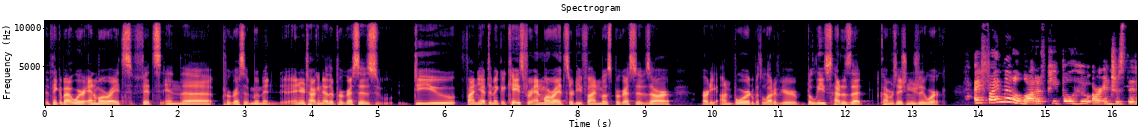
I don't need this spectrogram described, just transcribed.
think about where animal rights fits in the progressive movement, and you're talking to other progressives, do you find you have to make a case for animal rights, or do you find most progressives are already on board with a lot of your beliefs? How does that conversation usually work? I find that a lot of people who are interested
